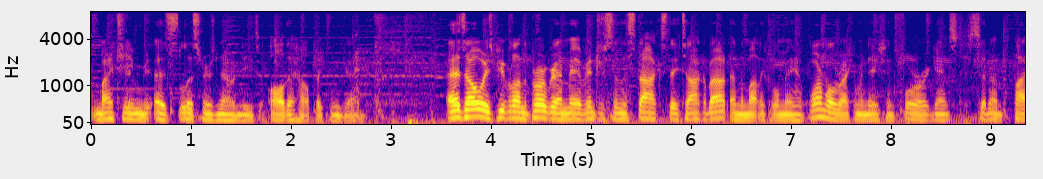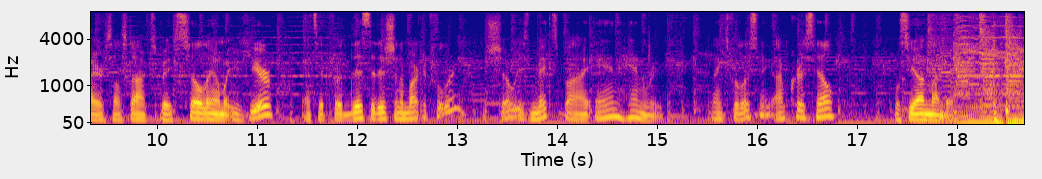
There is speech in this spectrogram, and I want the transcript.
My team, as listeners know, needs all the help they can get. As always, people on the program may have interest in the stocks they talk about, and the Motley Fool may have formal recommendations for or against. So don't buy or sell stocks based solely on what you hear. That's it for this edition of Market Foolery. The show is mixed by Ann Henry. Thanks for listening. I'm Chris Hill. We'll see you on Monday.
